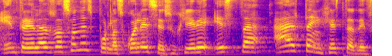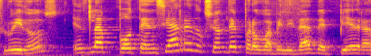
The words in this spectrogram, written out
entre las razones por las cuales se sugiere esta alta ingesta de fluidos es la potencial reducción de probabilidad de piedras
